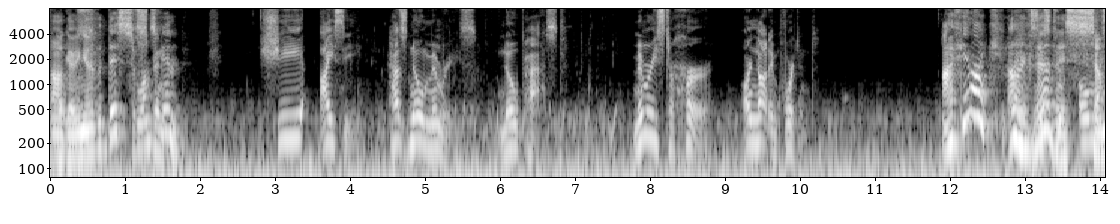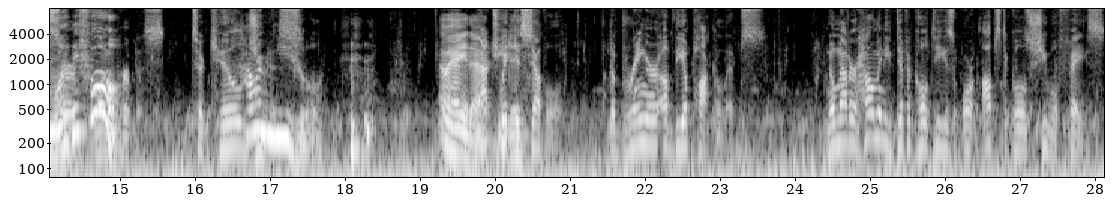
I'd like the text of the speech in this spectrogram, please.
are going over this once again. She, ICEY, has no memories, no past. Memories to her are not important. I feel like I've heard this somewhere before. Purpose: to kill How Judas. unusual. oh, hey there, that wicked devil, the bringer of the apocalypse. No matter how many difficulties or obstacles she will face,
